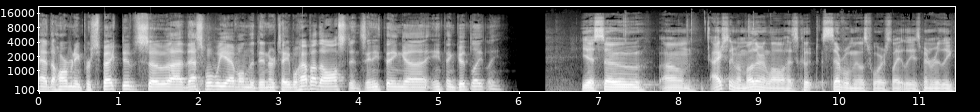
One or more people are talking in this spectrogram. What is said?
at the Harmony Perspective. So uh, that's what we have on the dinner table. How about the Austins? Anything? Uh, anything good lately? Yeah. So, um, actually, my mother in law has cooked several meals for us lately. It's been really,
